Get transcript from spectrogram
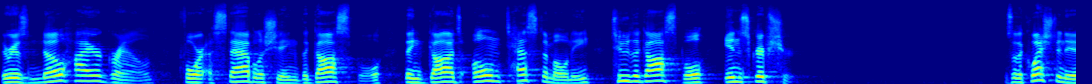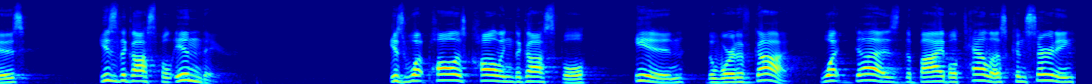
There is no higher ground for establishing the gospel than God's own testimony to the gospel in Scripture. So the question is is the gospel in there? Is what Paul is calling the gospel in the Word of God? What does the Bible tell us concerning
